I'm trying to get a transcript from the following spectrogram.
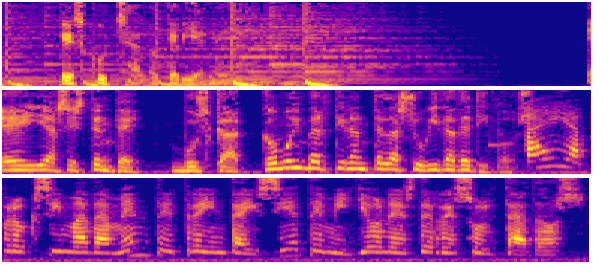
Escucha lo que viene. Hey, asistente, busca cómo invertir ante la subida de tipos. Hay aproximadamente 37 millones de resultados.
